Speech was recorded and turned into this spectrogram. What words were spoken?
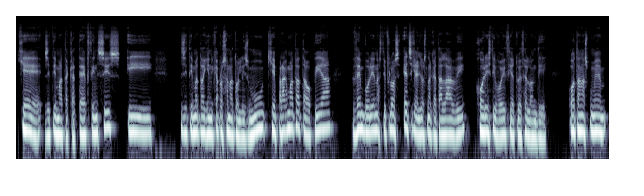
και ζητήματα κατεύθυνσης ή ζητήματα γενικά προσανατολισμού και πράγματα τα οποία δεν μπορεί ένας τυφλός έτσι κι αλλιώς να καταλάβει χωρίς τη βοήθεια του εθελοντή. Όταν ας πούμε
